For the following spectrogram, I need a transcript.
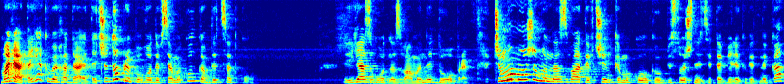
Малята, як ви гадаєте, чи добре поводився Миколка в дитсадку? Я згодна з вами, недобре. Чи ми можемо назвати вчинки Миколки у пісочниці та біля квітника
